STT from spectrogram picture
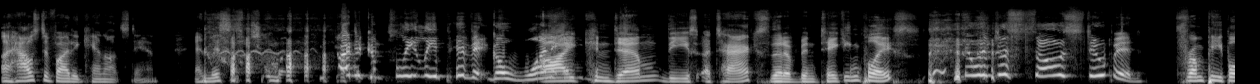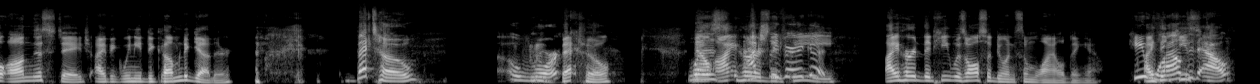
a house divided cannot stand. And this is too much. She tried to completely pivot, go one. I condemn these attacks that have been taking place it was just so stupid. from people on this stage. I think we need to come together. Beto O'Rourke Beto. was now I heard actually that very he, good. I heard that he was also doing some wilding out. He I wilded he's- out.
